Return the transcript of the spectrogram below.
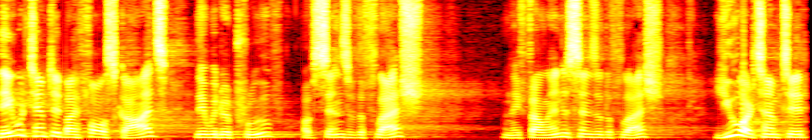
They were tempted by false gods. They would approve of sins of the flesh when they fell into sins of the flesh. You are tempted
